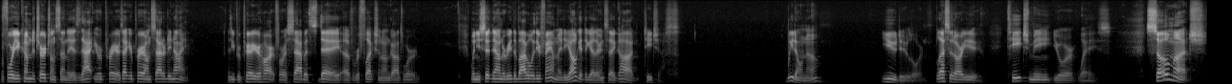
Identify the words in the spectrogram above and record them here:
Before you come to church on Sunday, is that your prayer? Is that your prayer on Saturday night? As you prepare your heart for a Sabbath day of reflection on God's Word. When you sit down to read the Bible with your family, do y'all get together and say, God, teach us? We don't know. You do, Lord. Blessed are you. Teach me your ways. So much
